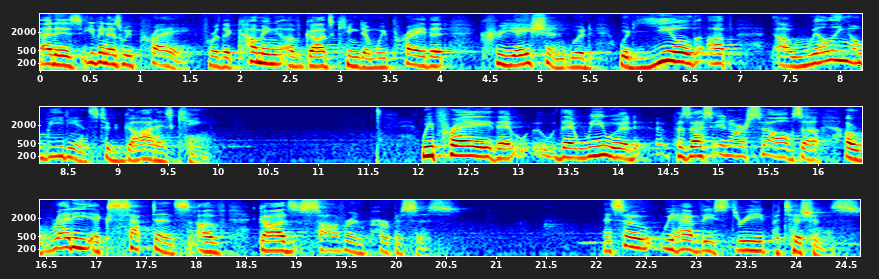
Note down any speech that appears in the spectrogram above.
That is, even as we pray for the coming of God's kingdom, we pray that creation would, would yield up a willing obedience to God as King. We pray that, that we would possess in ourselves a, a ready acceptance of God's sovereign purposes. And so we have these three petitions,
